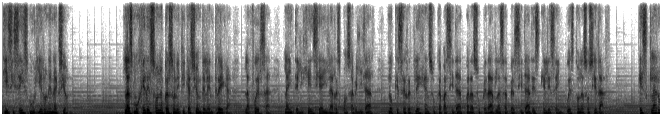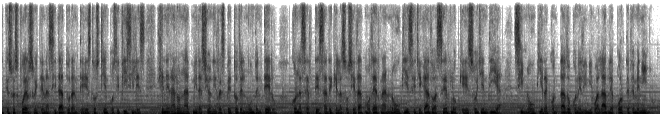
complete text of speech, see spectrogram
16 murieron en acción. Las mujeres son la personificación de la entrega, la fuerza, la inteligencia y la responsabilidad, lo que se refleja en su capacidad para superar las adversidades que les ha impuesto la sociedad. Es claro que su esfuerzo y tenacidad durante estos tiempos difíciles generaron la admiración y respeto del mundo entero, con la certeza de que la sociedad moderna no hubiese llegado a ser lo que es hoy en día si no hubiera contado con el inigualable aporte femenino.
